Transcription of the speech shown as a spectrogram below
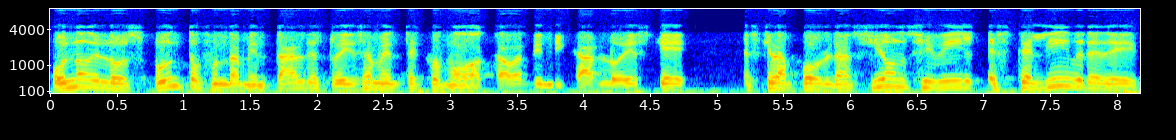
Uno de los puntos fundamentales, precisamente como acabas de indicarlo, es que es que la población civil esté libre de,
